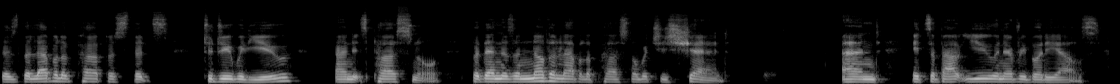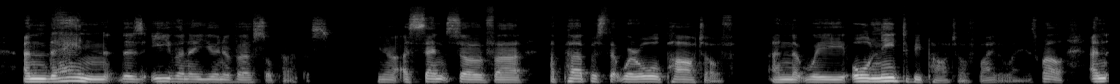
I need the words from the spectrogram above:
There's the level of purpose that's to do with you and it's personal, but then there's another level of personal which is shared, and it's about you and everybody else. And then there's even a universal purpose, you know, a sense of uh, a purpose that we're all part of and that we all need to be part of by the way as well. And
